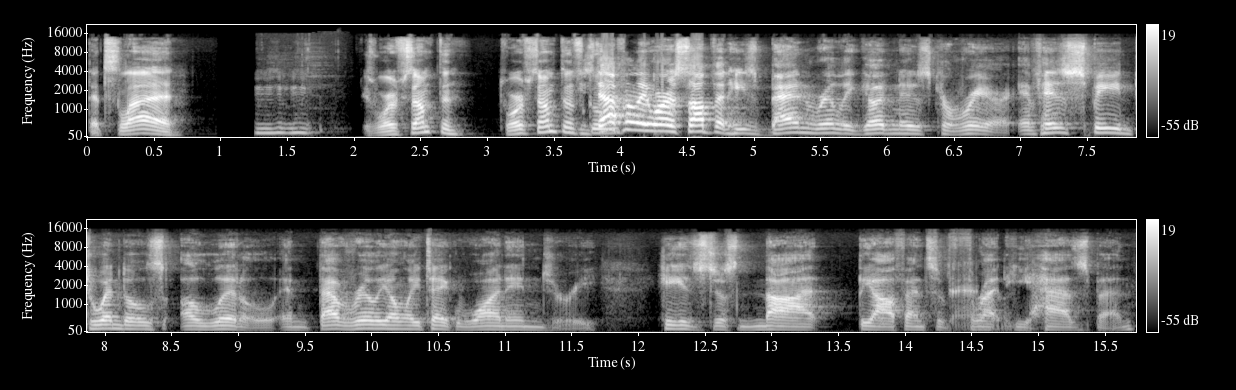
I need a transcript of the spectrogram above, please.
that slide is worth something. It's worth something. He's definitely worth something. He's been really good in his career. If his speed dwindles a little, and that really only take one injury, he's just not the offensive threat he has been.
